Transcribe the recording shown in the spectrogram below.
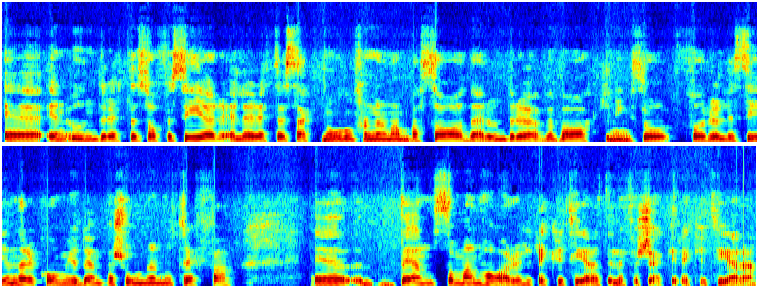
eh, en underrättelseofficer eller rättare sagt någon från en ambassad är under övervakning så förr eller senare kommer ju den personen att träffa den som man har rekryterat eller försöker rekrytera.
